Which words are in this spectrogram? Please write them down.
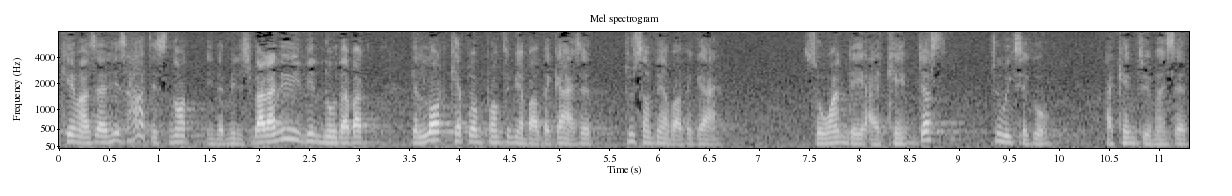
came. I said, His heart is not in the ministry. But I didn't even know that. But the Lord kept on prompting me about the guy. I said, Do something about the guy. So one day I came, just two weeks ago, I came to him. I said,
